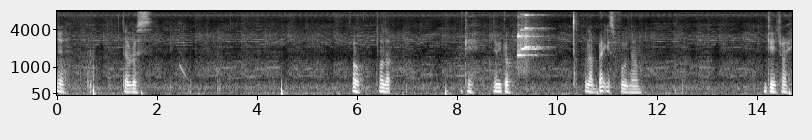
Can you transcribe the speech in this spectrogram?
Yeah. Terrace. Oh, hold up. Okay, here we go. Well, our bag is full now. Okay, try.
